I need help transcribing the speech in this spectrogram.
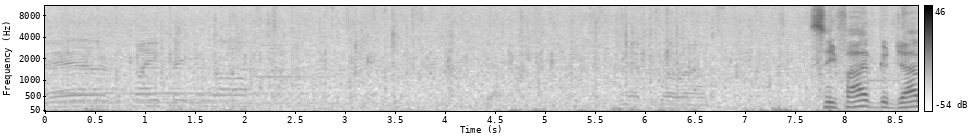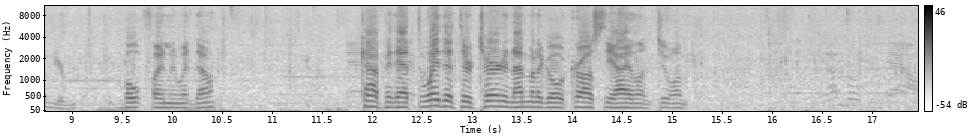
And there's a plane taking off. Yeah. May have to go around. C5, good job. Your boat finally went down. Copy that. The way that they're turning, I'm going to go across the island to them. Gunboat is down.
